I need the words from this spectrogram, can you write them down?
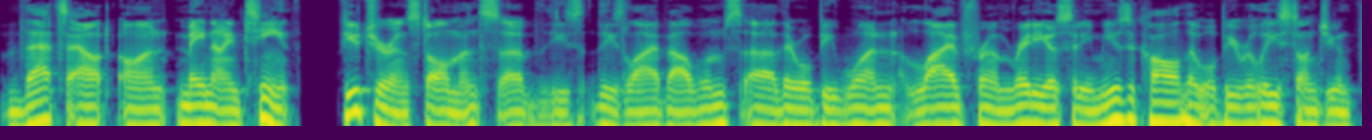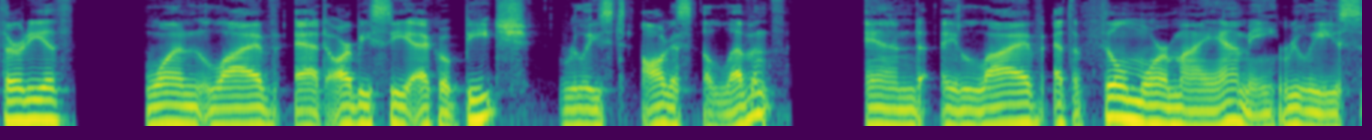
That's out on May 19th. Future installments of these these live albums, uh, there will be one live from Radio City Music Hall that will be released on June 30th, one live at RBC Echo Beach, released August 11th, and a live at the Fillmore Miami release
